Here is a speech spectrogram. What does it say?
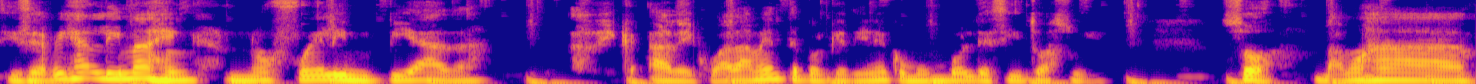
Si se fijan, la imagen no fue limpiada adecuadamente porque tiene como un bordecito azul. So, vamos a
